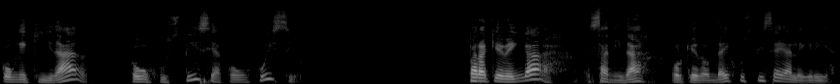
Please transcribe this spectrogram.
con equidad, con justicia, con juicio. Para que venga sanidad, porque donde hay justicia hay alegría.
